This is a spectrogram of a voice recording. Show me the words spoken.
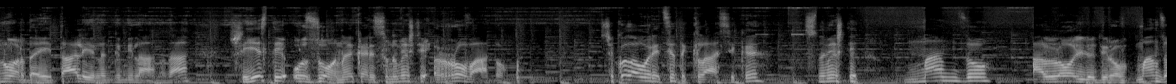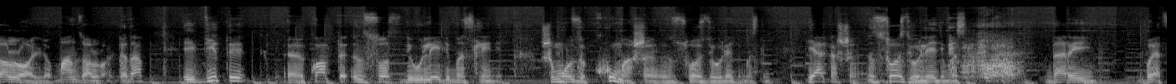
nord a Italiei, lângă Milano, da? Și este o zonă care se numește Rovato. Și acolo au o rețetă clasică, se numește manzo all'olio di Rov... manzo all'olio, manzo all'olio, da? E vită eh, coaptă în sos de ulei de măsline. Și muză, cum așa în sos de ulei de măsline? Ia ca așa, în sos de ulei de măsline. Dar e băț.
